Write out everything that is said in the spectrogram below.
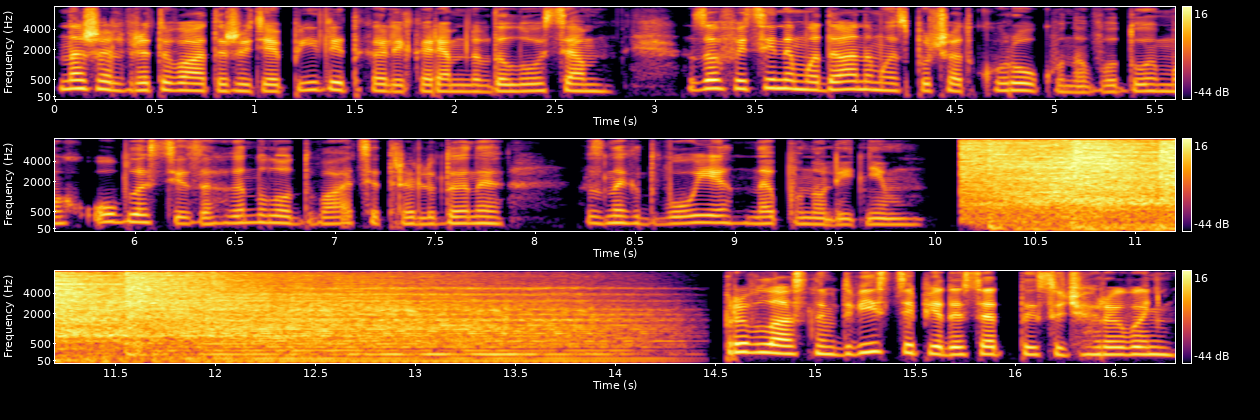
На жаль, врятувати життя підлітка лікарям не вдалося. За офіційними даними, з початку року на водоймах області загинуло 23 людини з них двоє неповнолітні. Привласнив 250 тисяч гривень.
